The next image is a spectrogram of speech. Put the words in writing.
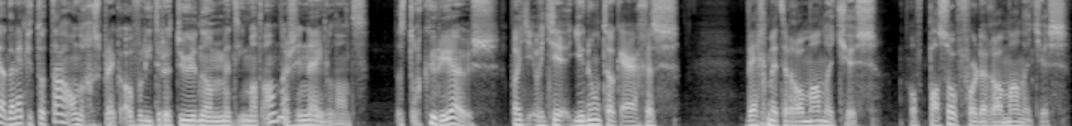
ja, dan heb je totaal ander gesprek over literatuur dan met iemand anders in Nederland. Dat is toch curieus? Want je, want je, je noemt ook ergens weg met de romannetjes. Of pas op voor de romannetjes.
